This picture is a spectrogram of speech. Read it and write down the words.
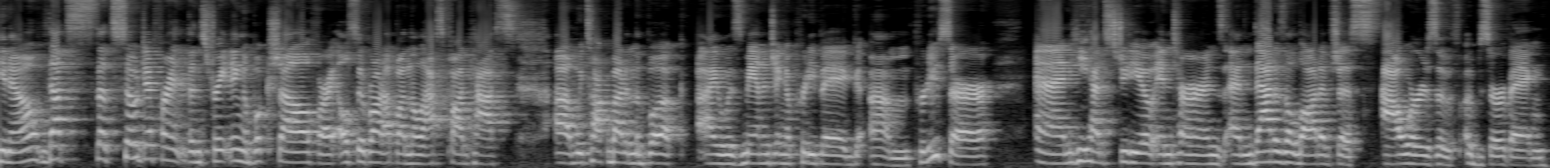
you know that's that's so different than straightening a bookshelf or i also brought up on the last podcast um, we talk about in the book i was managing a pretty big um, producer and he had studio interns and that is a lot of just hours of observing.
